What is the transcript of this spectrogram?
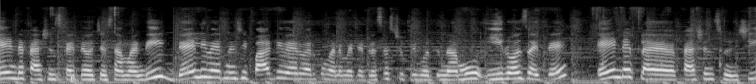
ఏ అండ్ ఫ్యాషన్స్కి అయితే వచ్చేసామండి. డైలీ వేర్ నుంచి పార్టీ వేర్ వరకు మనం అయితే డ్రెస్సెస్ చూపిపోతున్నాము ఈ రోజు అయితే ఏ అండ్ ఫ్యాషన్స్ నుంచి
